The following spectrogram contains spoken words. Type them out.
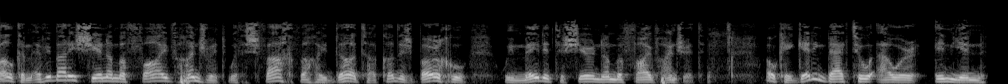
Welcome, everybody. Shir number 500 with Shvach v'Haidat HaKadosh Baruch Hu. We made it to shir number 500. Okay, getting back to our Indian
